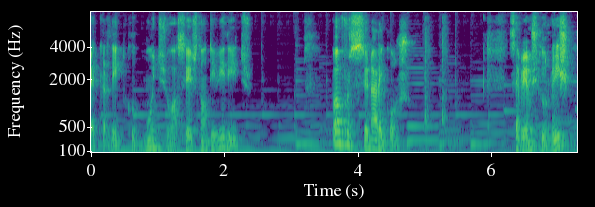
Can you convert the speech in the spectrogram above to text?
Acredito que muitos de vocês estão divididos. Vamos raciocinar em conjunto. Sabemos que o risco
